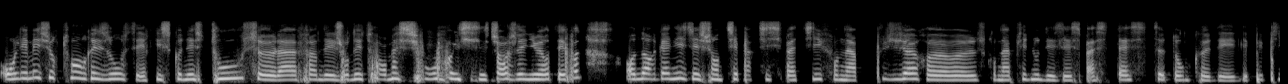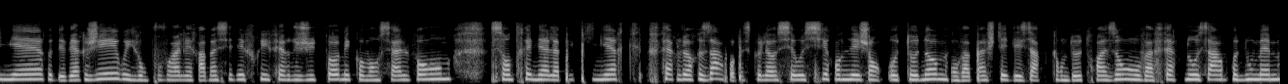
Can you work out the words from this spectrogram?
On les met surtout en réseau, c'est-à-dire qu'ils se connaissent tous. Euh, la fin des journées de formation, ils s'échangent les numéros de téléphone. On organise des chantiers participatifs. On a plusieurs, euh, ce qu'on appelait nous des espaces tests, donc euh, des, pépinières, des vergers où ils vont pouvoir aller ramasser des fruits, faire du jus de pomme et commencer à le vendre, s'entraîner à la pépinière, faire leurs arbres, parce que là c'est aussi rendre les gens autonomes. On va pas acheter des arbres qu'en deux trois ans, on va faire nos arbres nous-mêmes.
